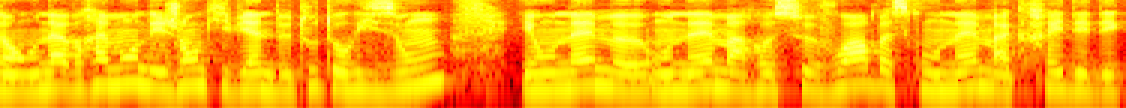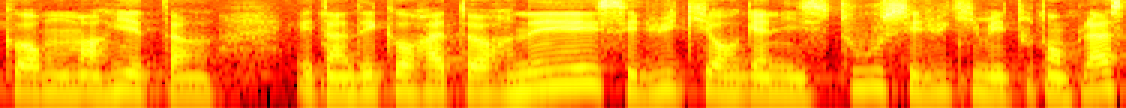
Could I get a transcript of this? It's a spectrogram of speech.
On a vraiment des gens qui viennent de tout horizon, et on aime, on aime à recevoir parce qu'on aime à créer des décors. Mon mari est un, est un décorateur né, c'est lui qui organise tout, c'est lui qui met tout en place.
